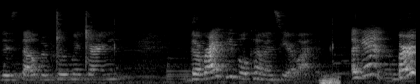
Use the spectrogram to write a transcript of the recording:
this self-improvement journey, the right people come into your life. Again, birds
